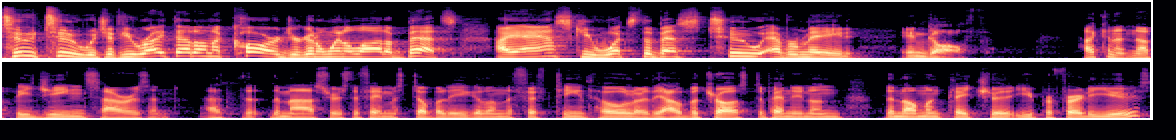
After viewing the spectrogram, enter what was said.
2 2, which if you write that on a card, you're going to win a lot of bets. I ask you, what's the best two ever made in golf? How can it not be Gene Sarazen at the, the, Masters, the famous double eagle on the 15th hole or the albatross, depending on the nomenclature that you prefer to use?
